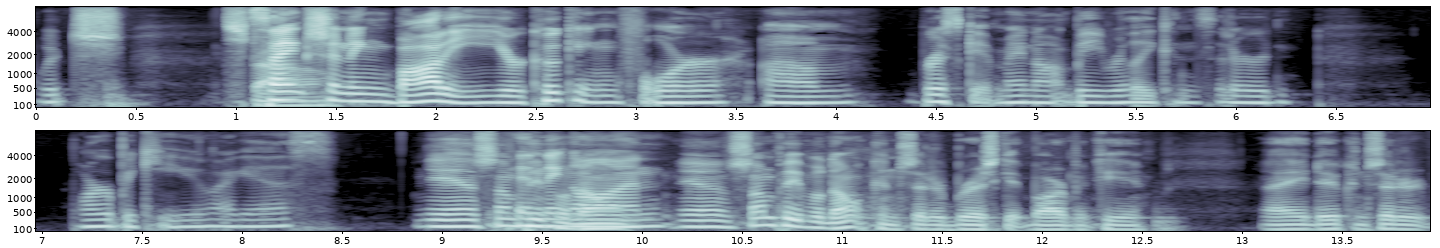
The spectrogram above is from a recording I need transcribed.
which Style. sanctioning body you're cooking for, um, brisket may not be really considered barbecue. I guess. Yeah, some depending people don't. on- Yeah, some people don't consider brisket barbecue. They do consider it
